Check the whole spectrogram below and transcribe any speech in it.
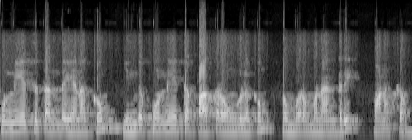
புண்ணியத்தை தந்த எனக்கும் இந்த புண்ணியத்தை பார்க்குற உங்களுக்கும் ரொம்ப ரொம்ப நன்றி. வணக்கம்.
